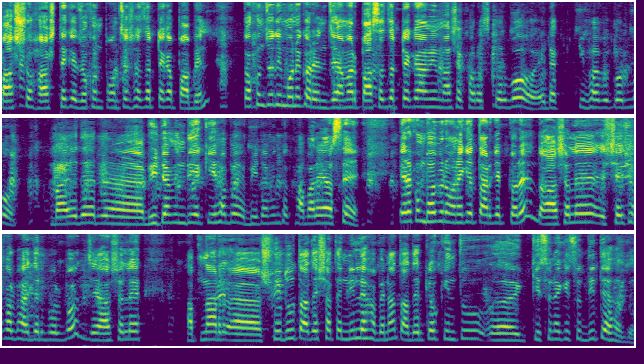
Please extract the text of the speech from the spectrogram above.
পাঁচশো হাঁস থেকে যখন পঞ্চাশ হাজার টাকা পাবেন, তখন যদি মনে করেন যে আমার পাঁচ হাজার টাকা আমি মাসে খরচ করব, এটা কীভাবে করব? বা এদের ভিটামিন দিয়ে কি হবে? ভিটামিন তো খাবারে আছে। এরকম ভাবে অনেকে টার্গেট করে। তো আসলে সেই সকল ভাইদের বলব যে আসলে আপনার শুধু তাদের সাথে নিলে হবে না, তাদেরকেও কিন্তু কিছু না কিছু দিতে হবে।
